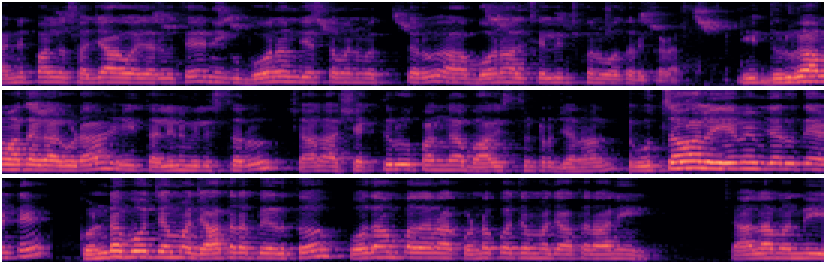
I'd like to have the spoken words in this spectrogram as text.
అన్ని పనులు సజావుగా జరిగితే నీకు బోనం చేస్తామని మొక్కుతారు. ఆ బోనాలు చెల్లించుకొని పోతారు ఇక్కడ. ఈ దుర్గామాతగా కూడా ఈ తల్లిని పిలుస్తారు. చాలా శక్తి రూపంగా భావిస్తుంటారు జనాలు. ఉత్సవాలు ఏమేమి జరుగుతాయి అంటే కొండపోచమ్మ జాతర పేరుతో పోదాం పదరా కొండపోచమ్మ జాతర అని చాలామంది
